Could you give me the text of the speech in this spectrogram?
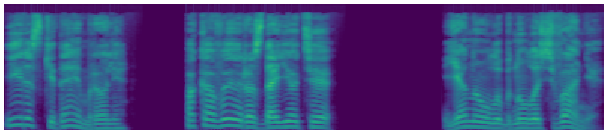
и раскидаем роли. Пока вы раздаете...» Яна улыбнулась Ване,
